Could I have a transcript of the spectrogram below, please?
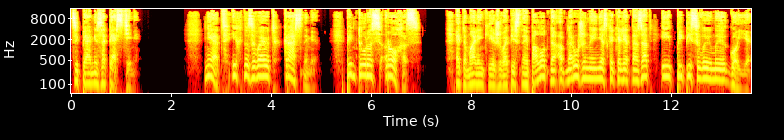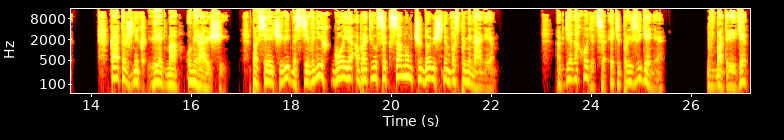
цепями запястьями. «Нет, их называют красными. Пинтурас Рохас. Это маленькие живописные полотна, обнаруженные несколько лет назад и приписываемые Гойе. Каторжник, ведьма, умирающий. По всей очевидности, в них Гойя обратился к самым чудовищным воспоминаниям. А где находятся эти произведения? В Мадриде,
